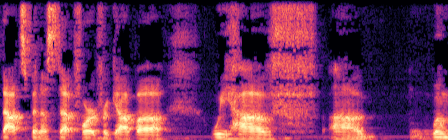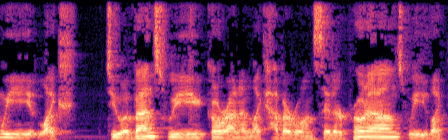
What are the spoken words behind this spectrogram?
that's been a step forward for GAPA. We have uh, when we like do events, we go around and like have everyone say their pronouns. We like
